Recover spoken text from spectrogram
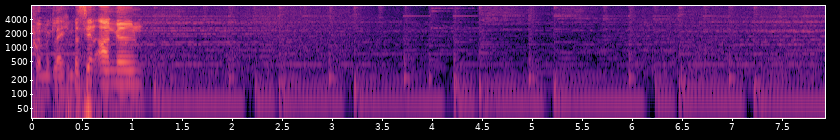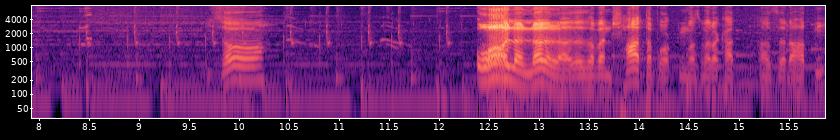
Können wir gleich ein bisschen angeln. So. Oh, lalalala. Das ist aber ein scharter Brocken, was wir da hatten. Also da hatten.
